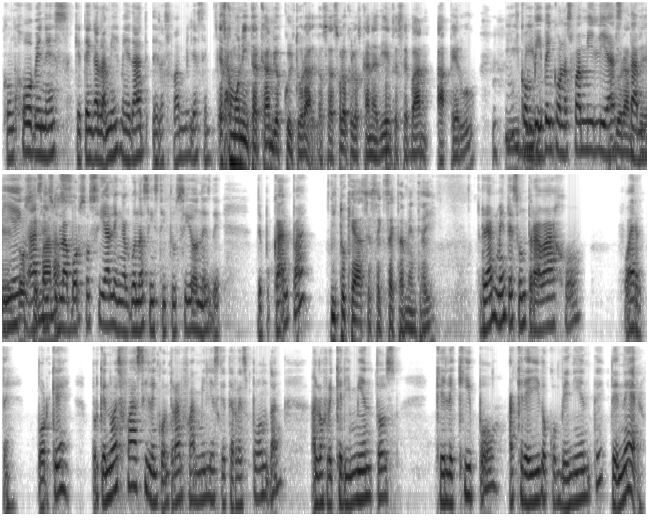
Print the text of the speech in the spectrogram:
con jóvenes que tengan la misma edad de las familias en Es como un intercambio cultural, o sea, solo que los canadienses se van a Perú y conviven con las familias, también hacen su labor social en algunas instituciones de, de Pucallpa. ¿Y tú qué haces exactamente ahí? Realmente es un trabajo fuerte. ¿Por qué? Porque no es fácil encontrar familias que te respondan a los requerimientos que el equipo ha creído conveniente tener.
